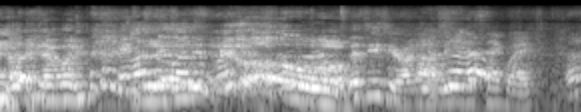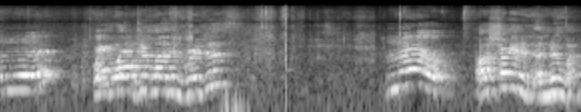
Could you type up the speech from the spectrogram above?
You like that, buddy? Hey, let's do London Bridge. Oh! That's easier on Yeah, us. we need a segue. Wait, you want to do London Bridges? No. I'll show you a new one.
